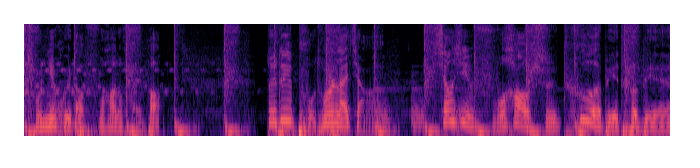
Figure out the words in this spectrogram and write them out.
重新回到符号的怀抱。所以对于普通人来讲啊，相信符号是特别特别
